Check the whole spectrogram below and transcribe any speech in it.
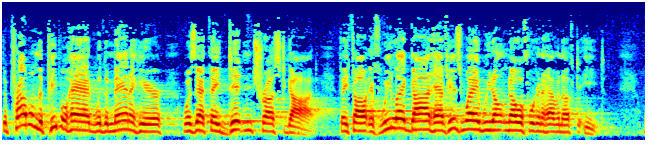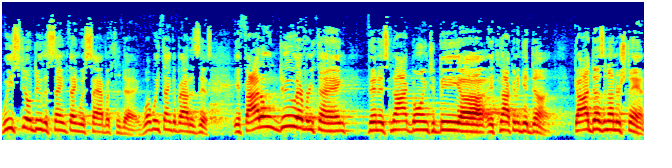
The problem the people had with the manna here was that they didn't trust God. They thought if we let God have his way, we don't know if we're going to have enough to eat. We still do the same thing with Sabbath today. What we think about is this if I don't do everything, then it's not going to be, uh, it's not going to get done. God doesn't understand.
